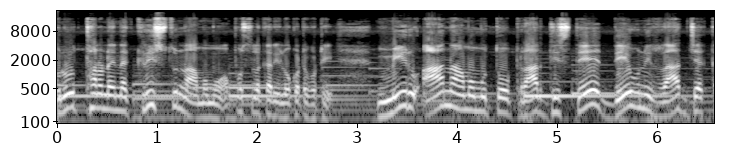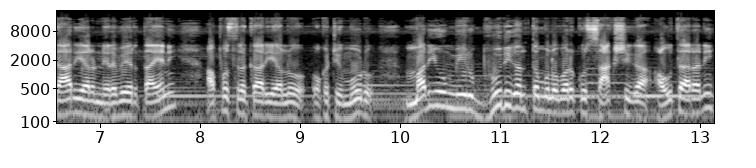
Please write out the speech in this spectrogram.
పునరుత్నుడైన క్రీస్తు నామము అపుస్తుల కార్యాలు ఒకటొకటి. మీరు ఆ నామముతో ప్రార్థిస్తే దేవుని రాజ్య కార్యాలు నెరవేరుతాయని అపుస్తుల కార్యాలు ఒకటి మూడు. మరియు మీరు భూదిగంతముల వరకు సాక్షిగా అవుతారని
